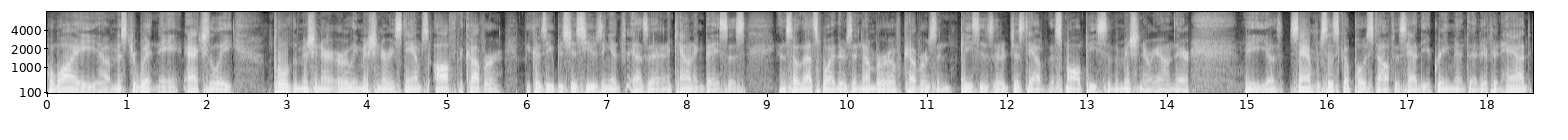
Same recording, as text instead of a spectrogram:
Hawaii, uh, Mr. Whitney, actually pulled the missionary early missionary stamps off the cover because he was just using it as an accounting basis, and so that's why there's a number of covers and pieces that just have the small piece of the missionary on there the uh, San Francisco post office had the agreement that if it had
